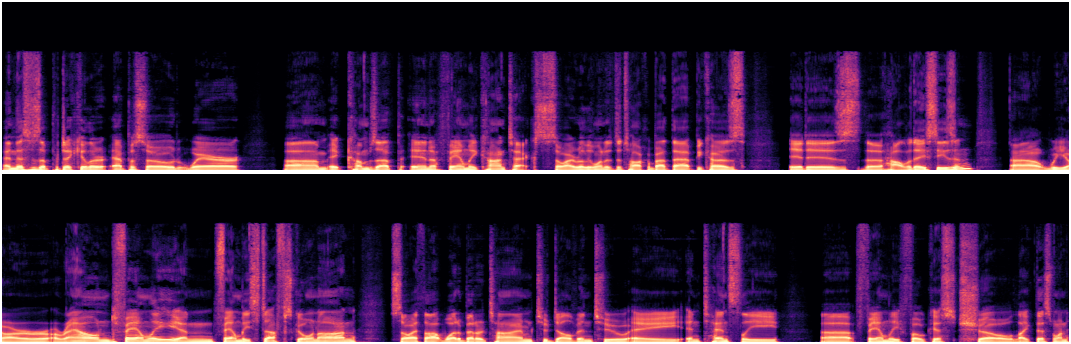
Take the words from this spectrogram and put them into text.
And this is a particular episode where um, it comes up in a family context. So I really wanted to talk about that because it is the holiday season. Uh, we are around family and family stuff's going on. So I thought, what a better time to delve into a intensely uh, family focused show like this one.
